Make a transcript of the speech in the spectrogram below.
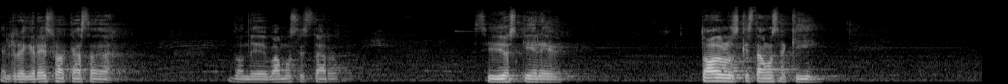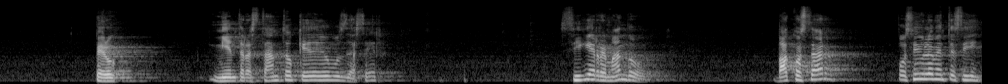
El regreso a casa donde vamos a estar, si Dios quiere, todos los que estamos aquí. Pero mientras tanto, ¿qué debemos de hacer? Sigue remando. ¿Va a costar? Posiblemente sí.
